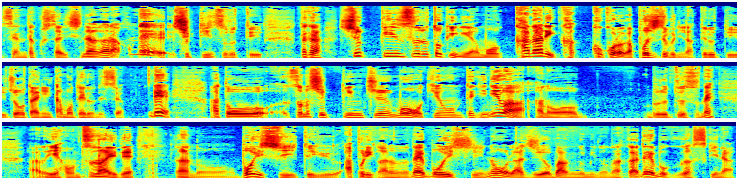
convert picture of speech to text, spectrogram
選択したりしながら、んで、出勤するっていう。だから、出勤するときにはもうかなりか心がポジティブになってるっていう状態に保てるんですよ。で、あと、その出勤中も基本的には、あの、Bluetooth ね、あの、イヤホンつないで、あの、ボイシーっていうアプリがあるので、ボイシーのラジオ番組の中で僕が好きな、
